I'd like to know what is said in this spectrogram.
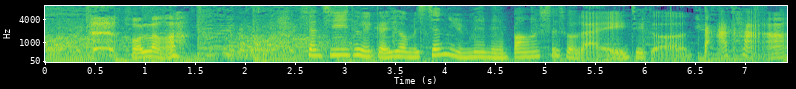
好冷啊！上期特别感谢我们仙女妹妹帮射手来这个打卡，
